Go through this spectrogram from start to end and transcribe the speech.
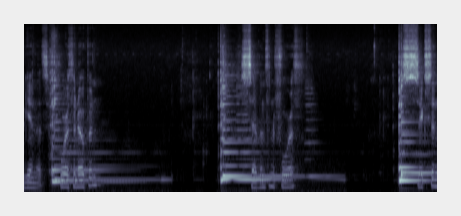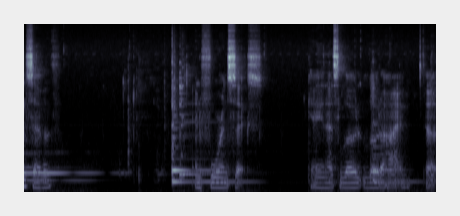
Again, that's fourth and open, seventh and fourth, sixth and seventh, and four and six. Okay, and that's low, low to high, uh,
